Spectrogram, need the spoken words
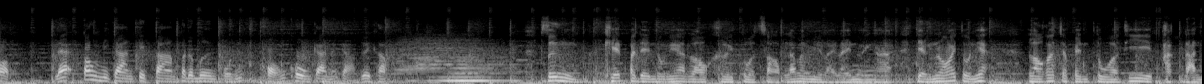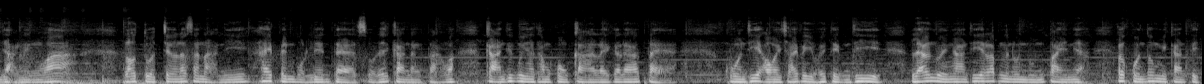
อบ และต้องมีการติดตามประเมินผลของโครงการดังกล่าวด้วยครับ ซึ่ง เคสประเด็นตรงนี้เราเคยตรวจสอบแล้วมันมีหลาย ๆ หน่วยงาน อย่างน้อยตัวเนี้ยเราก็จะเป็นตัวที่ผลักดันอย่างหนึ่งว่า เราตรวจเจอลักษณะนี้ให้เป็นบทเรียนแต่ส่วนราชการต่างๆ ว่าการที่คุณจะทำโครงการอะไรก็แล้ว แต่ควรที่เอาไปใช้ประโยชน์ให้เต็มที่ แล้วหน่วยงานที่รับเงินอุดหนุนไปเนี่ยก็ควรต้องมีการติด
